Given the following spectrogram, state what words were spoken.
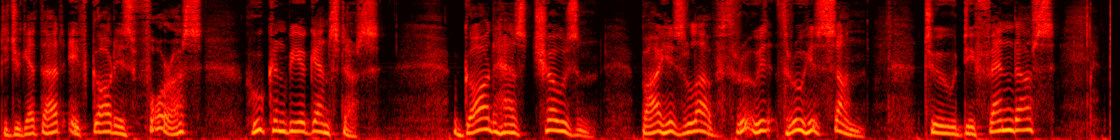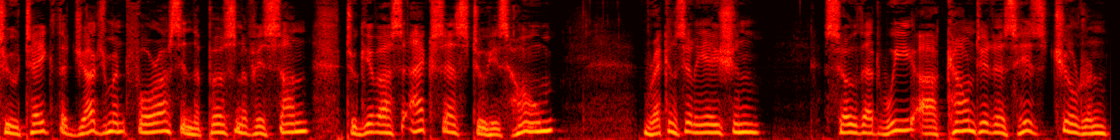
did you get that? If God is for us, who can be against us? God has chosen by his love through, through his Son to defend us, to take the judgment for us in the person of his Son, to give us access to his home, reconciliation, so that we are counted as his children,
